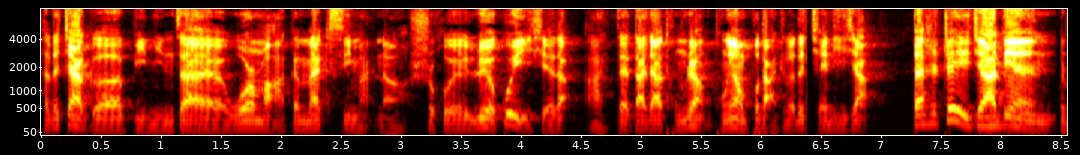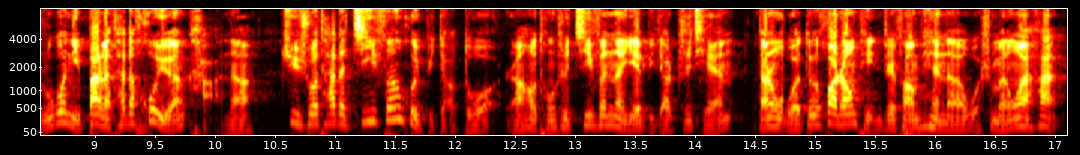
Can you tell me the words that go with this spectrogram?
它的价格比您在沃尔玛跟 Maxi 买呢是会略贵一些的啊。在大家同样同样不打折的前提下，但是这一家店如果你办了它的会员卡呢？据说它的积分会比较多，然后同时积分呢也比较值钱。当然，我对化妆品这方面呢，我是门外汉。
